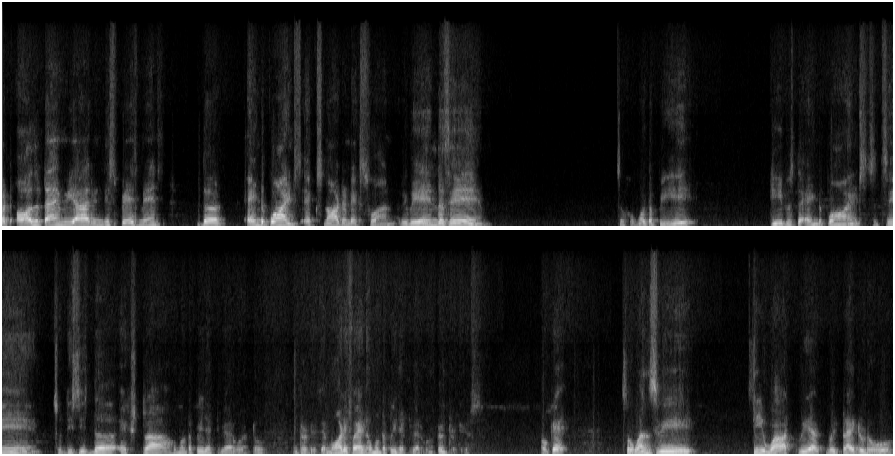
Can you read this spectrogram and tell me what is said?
But all the time we are in this space means the endpoints x0 and x1 remain the same. So homotopy keeps the endpoints same. So this is the extra homotopy that we are going to introduce, a modified homotopy that we are going to introduce. Okay. So once we see what we are, we try to do,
